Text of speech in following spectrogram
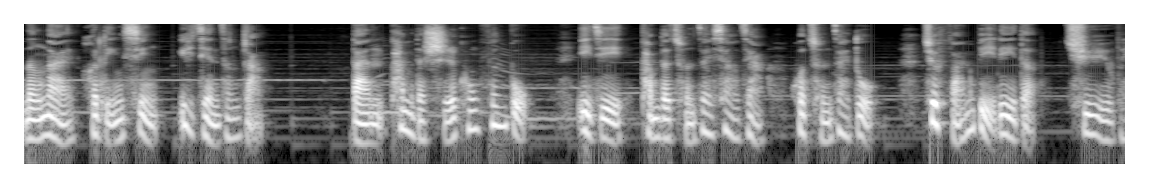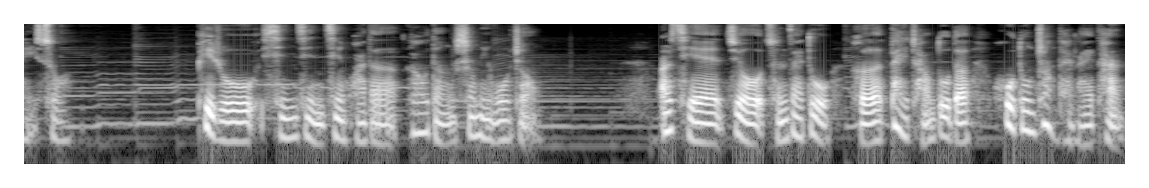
能耐和灵性愈渐增长。但它们的时空分布，以及它们的存在效价或存在度，却反比例的趋于萎缩。譬如新近进化的高等生命物种，而且就存在度和代长度的互动状态来看，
